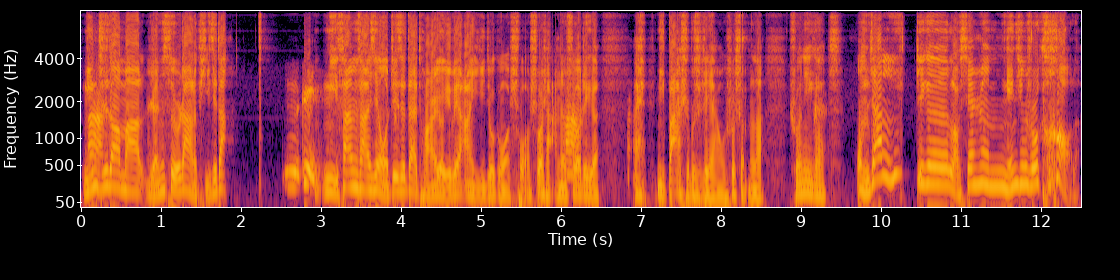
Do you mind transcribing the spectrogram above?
您知道吗？人岁数大了脾气大。嗯，对。你发没发现我这次带团有一位阿姨就跟我说说啥呢？说这个，哎，你爸是不是这样？我说什么了？说那个。我们家这个老先生年轻时候可好了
